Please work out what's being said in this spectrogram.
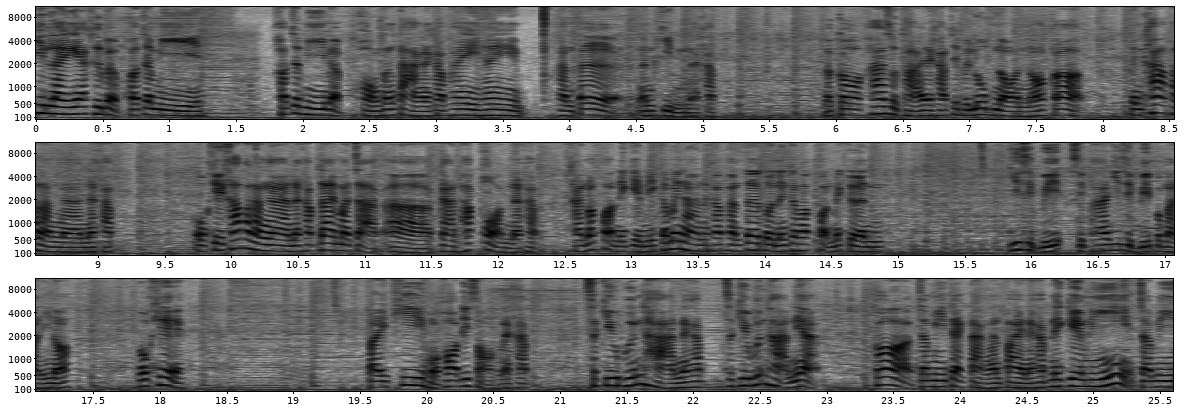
กินอะไรเงี้ยคือแบบเขาจะมีเขาจะมีแบบของต่างๆนะครับให้ให้ฮันเตอร์นั้นกินนะครับแล้วก็ค่าสุดท้ายนะครับที่เป็นรูปนอนเนาะก็เป็นค่าพลังงานนะครับโอเคค่าพลังงานนะครับได้มาจากการพักผ่อนนะครับการพักผ่อนในเกมนี้ก็ไม่นานนะครับฮันเตอร์ตัวนึงก็พักผ่อนไม่เกิน 20 วิ15 20 วิประมาณนี้เนาะโอเค ไปที่หัวข้อที่ 2 นะครับ สกิลพื้นฐานนะครับสกิลพื้นฐานเนี่ยก็จะมีแตกต่างกันไปนะครับ ในเกมนี้จะมี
